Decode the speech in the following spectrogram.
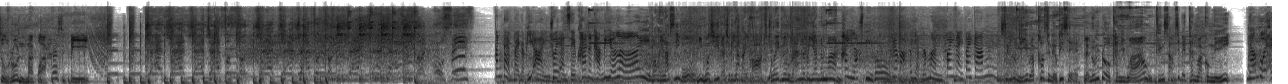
สู่รุ่นมากว่า 50 ปี พี่ไอ ช่วยแอนเซฟค่าเดินทางได้เยอะเลยเพราะไฮลักซ์ลีโวมีหัวฉีดอัจฉริยะไอทอดช่วยให้เครื่องแรงและประหยัดน้ำมันไฮลักซ์ดีโวกระบะประหยัดน้ำมันไปไหนไปกัน ซื้อวันนี้รับข้อเสนอพิเศษ และลุ้นโปรคันนิว้าวถึง 31 ธันวาคมนี้ น้ำบวยไอ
